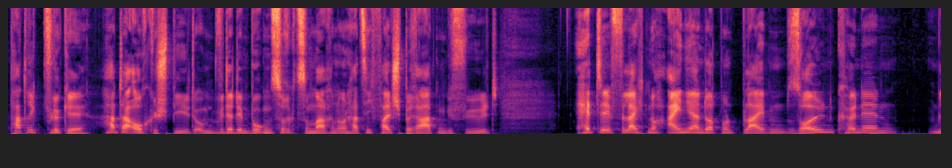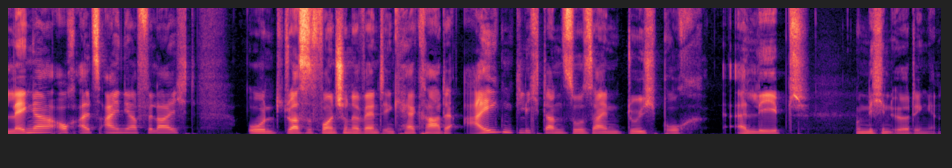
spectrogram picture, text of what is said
Patrick Pflücke hat da auch gespielt, um wieder den Bogen zurückzumachen und hat sich falsch beraten gefühlt. Hätte vielleicht noch ein Jahr in Dortmund bleiben sollen können, länger auch als ein Jahr vielleicht. Und du hast es vorhin schon erwähnt, in Kerkrade eigentlich dann so seinen Durchbruch erlebt und nicht in Uerdingen.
